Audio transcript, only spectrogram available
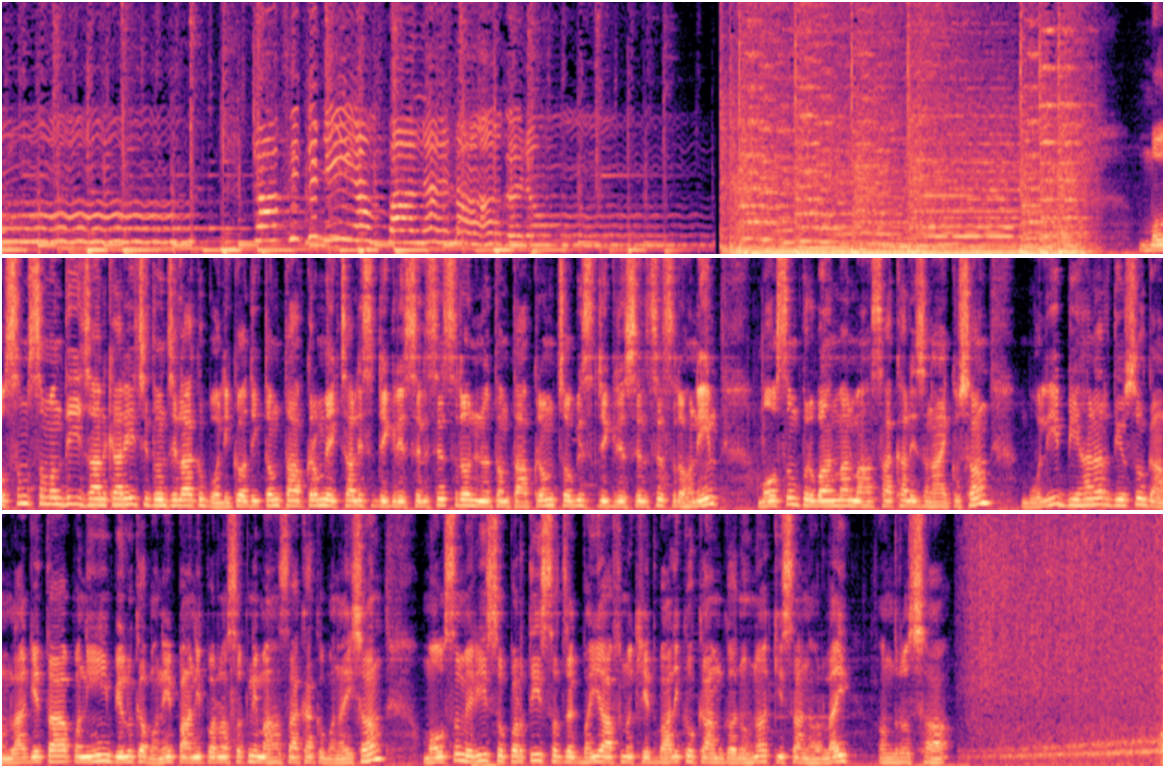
मौसम सम्बन्धी जानकारी चितवन जिल्लाको भोलिको अधिकतम तापक्रम एकचालिस डिग्री सेल्सियस र न्यूनतम तापक्रम चौबिस डिग्री सेल्सियस रहने मौसम पूर्वानुमान महाशाखाले जनाएको छ। भोलि बिहान र दिउँसो घाम लागे तापनि बेलुका भने पानी पर्न सक्ने महाशाखाको भनाइ छ। मौसम हेरी सोप्रति सजग भई आफ्नो खेतबालीको काम गर्नुहुन किसानहरूलाई अनुरोध छ।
